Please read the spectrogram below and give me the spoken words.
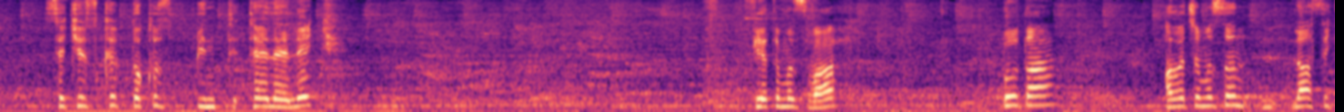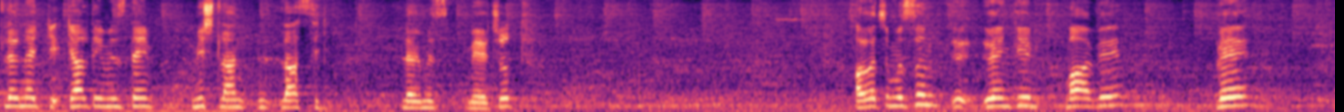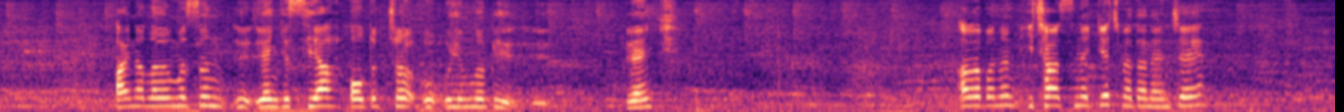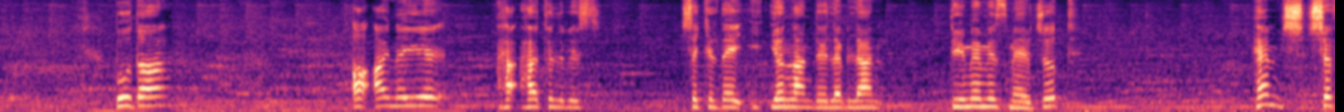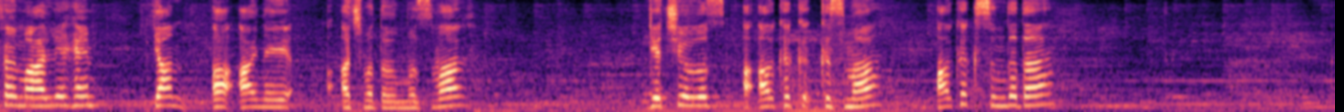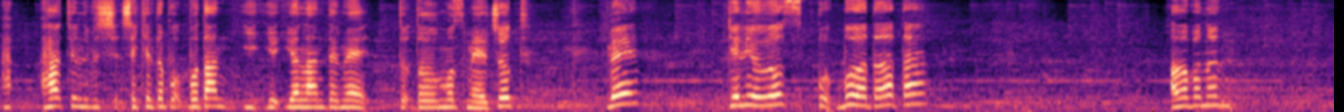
849 bin TL'lik fiyatımız var. Burada aracımızın lastiklerine ge- geldiğimizde Michelin lastiklerimiz mevcut. Aracımızın rengi mavi ve aynalarımızın rengi siyah oldukça uyumlu bir renk. Arabanın içerisine geçmeden önce burada aynayı he- her türlü bir şekilde yönlendirilebilen düğmemiz mevcut. Hem şoför mahalli hem yan aynayı açma durumumuz var. Geçiyoruz arka kı- kısma. Arka kısımda da he- her türlü bir şekilde bu- buradan yönlendirme du- durumumuz mevcut. Ve geliyoruz bu, burada da arabanın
